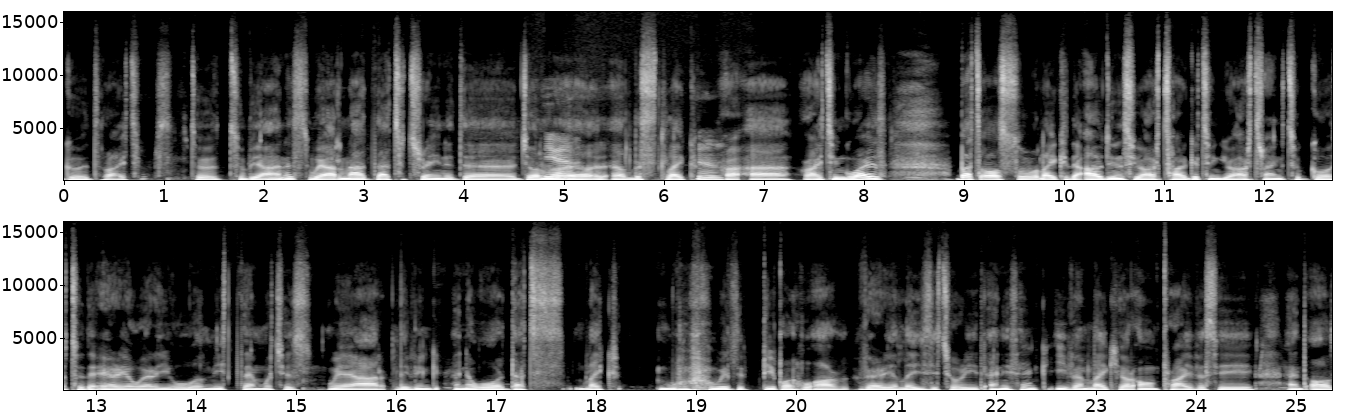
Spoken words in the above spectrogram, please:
good writers. To to be honest, we are not that trained uh, journalist yeah. uh, like yeah. uh, uh writing wise. But also, like the audience you are targeting, you are trying to go to the area where you will meet them, which is we are living in a world that's like with people who are very lazy to read anything, even like your own privacy and all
